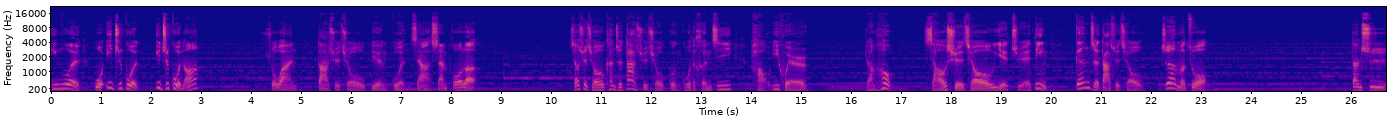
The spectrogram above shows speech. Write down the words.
因为我一直滚，一直滚啊。”说完。大雪球便滚下山坡了。小雪球看着大雪球滚过的痕迹，好一会儿，然后小雪球也决定跟着大雪球这么做。但是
